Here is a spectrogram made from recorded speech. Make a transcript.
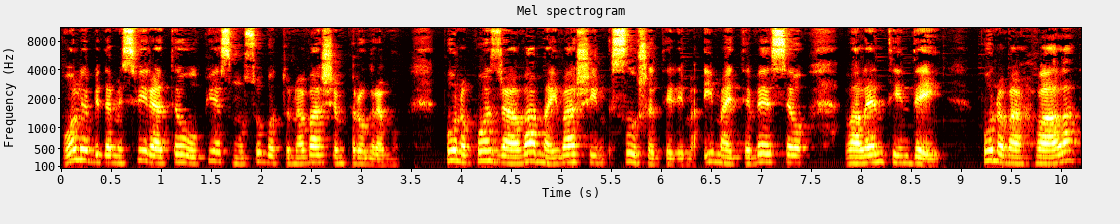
volio bi da mi svirate ovu pjesmu u subotu na vašem programu. Puno pozdrava vama i vašim slušateljima. Imajte veseo Valentin Day. Puno vam hvala,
